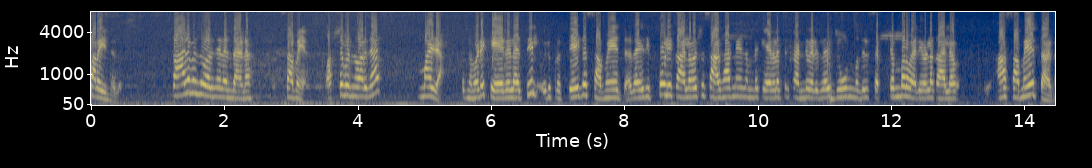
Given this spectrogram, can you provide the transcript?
പറയുന്നത്. കാലം എന്ന് പറഞ്ഞാൽ എന്താണ്? സമയം. വർഷം എന്ന് പറഞ്ഞാൽ മഴ. അപ്പൊ നമ്മുടെ കേരളത്തിൽ ഒരു പ്രത്യേക സമയത്ത് അതായത് ഇപ്പോൾ ഈ കാലവർഷം സാധാരണയായി നമ്മുടെ കേരളത്തിൽ കണ്ടുവരുന്നത് ജൂൺ മുതൽ സെപ്റ്റംബർ വരെയുള്ള കാല ആ സമയത്താണ്.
